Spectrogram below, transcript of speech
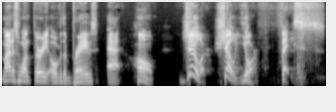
minus 130 over the Braves at home. Jeweler, show your face.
